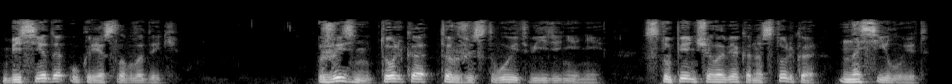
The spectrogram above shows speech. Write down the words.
Беседа у кресла владыки. Жизнь только торжествует в единении. Ступень человека настолько насилует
